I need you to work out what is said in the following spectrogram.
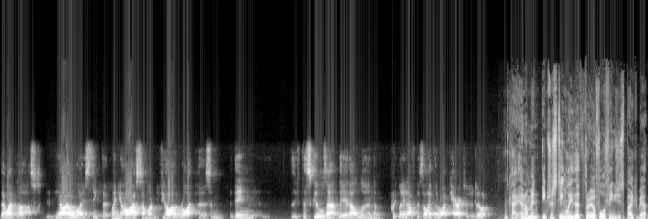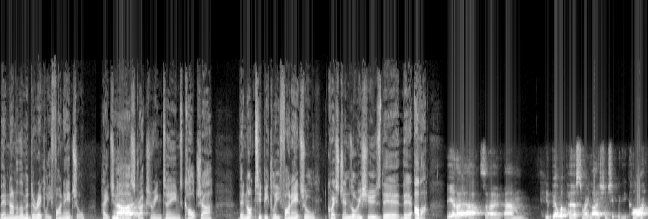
they won't last. You know, I always think that when you hire someone, if you hire the right person, then if the skills aren't there, they'll learn them quickly enough because they'll have the right character to do it. Okay, and I mean, interestingly, the three or four things you spoke about there, none of them are directly financial. HR, no. structuring teams, culture, they're not typically financial questions or issues. They're they're other. Yeah, they are. So um, you build a personal relationship with your client,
